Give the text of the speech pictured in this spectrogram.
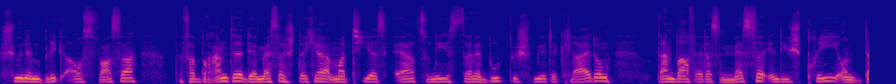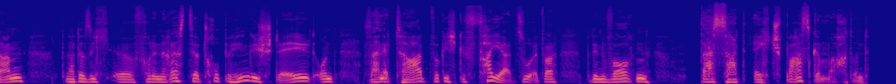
schönem Blick aufs Wasser, da verbrannte der Messerstecher Matthias R. zunächst seine blutbeschmierte Kleidung, dann warf er das Messer in die Spree und dann, dann hat er sich äh, vor den Rest der Truppe hingestellt und seine Tat wirklich gefeiert, so etwa mit den Worten, das hat echt Spaß gemacht und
